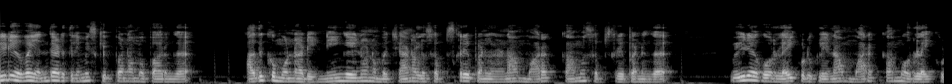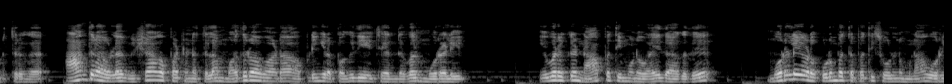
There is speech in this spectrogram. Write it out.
வீடியோவை எந்த இடத்துலையுமே ஸ்கிப் பண்ணாமல் பாருங்கள் அதுக்கு முன்னாடி நீங்கள் இன்னும் நம்ம சேனலை சப்ஸ்கிரைப் பண்ணலைன்னா மறக்காமல் சப்ஸ்கிரைப் பண்ணுங்கள் வீடியோக்கு ஒரு லைக் கொடுக்கலைன்னா மறக்காமல் ஒரு லைக் கொடுத்துருங்க. ஆந்திராவில் விசாகப்பட்டினத்தில் மதுரவாடா அப்படிங்கிற பகுதியைச் சேர்ந்தவர் முரளி. இவருக்கு நாற்பத்தி மூணு வயது ஆகுது முரளியோட குடும்பத்தை பற்றி சொல்லணும்னா ஒரு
